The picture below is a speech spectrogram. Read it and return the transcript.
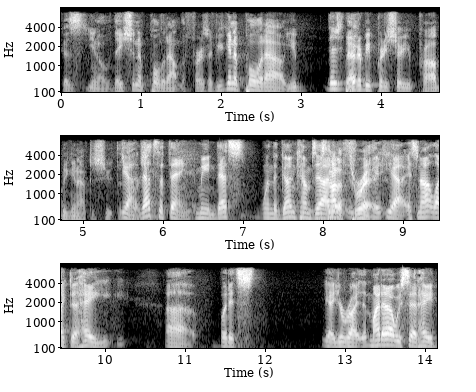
because you know they shouldn't have pulled it out in the first. If you're gonna pull it out, you There's better be pretty sure you're probably gonna have to shoot this. yeah, person. that's the thing. I mean, that's when the gun comes out. It's not it- a threat. it- yeah, it's not like the hey, uh, but it's yeah, you're right. My dad always said, hey,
